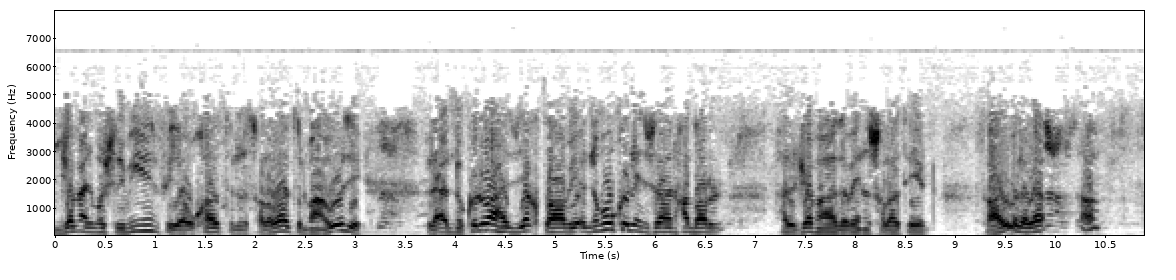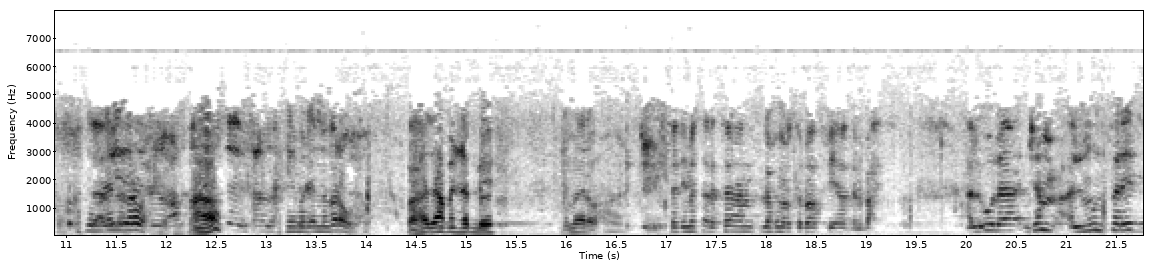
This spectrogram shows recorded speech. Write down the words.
جمع المسلمين في أوقات الصلوات المعهودة. نعم. لأنه كل واحد يقطع بأنه مو كل إنسان حضر الجمع هذا بين الصلاتين؟ صحيح ولا لا؟ نعم آه. كثير من الأئمة بروحوا ها؟ كثير من الأئمة بروحوا فهذا من نبه لما يروحوا هذه مسألتان لهم ارتباط في هذا البحث. الأولى جمع المنفرد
